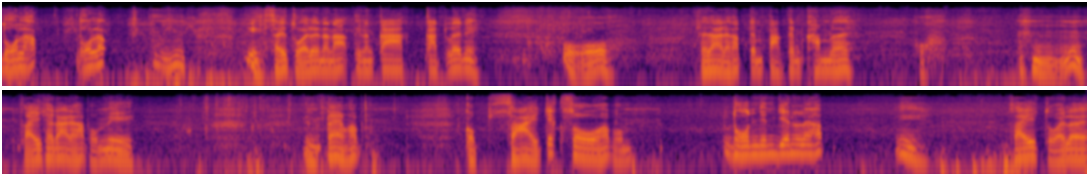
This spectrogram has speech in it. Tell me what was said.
โดนแล้วโดนแล้วนี่ใสสวยเลยนะนะตีลังกากัดเลยนี่ โอ้ใช้ได้เลยครับ เต็มปากเต็มคำเลยโอ้โหอื้อหือไซส์ใช้ได้เลยครับ ผมนี่หนึ่งแต้มครับ กบสายเจ็กโซครับผม โดนเย็นๆเลยครับ นี่ไซส์สวยเลย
